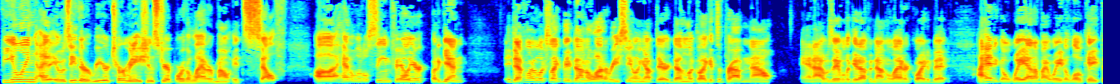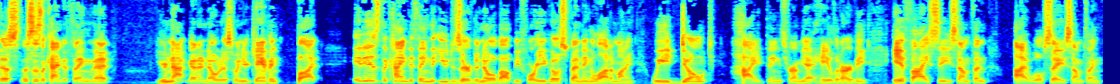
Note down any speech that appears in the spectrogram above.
feeling it was either a rear termination strip or the ladder mount itself uh, had a little seam failure. But again, it definitely looks like they've done a lot of resealing up there. Doesn't look like it's a problem now. And I was able to get up and down the ladder quite a bit. I had to go way out of my way to locate this. This is the kind of thing that you're not going to notice when you're camping, but it is the kind of thing that you deserve to know about before you go spending a lot of money. We don't hide things from you at Haylett RV. If I see something, I will say something.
